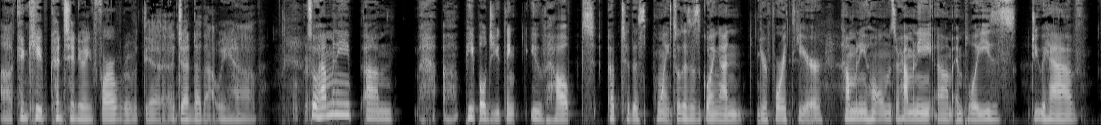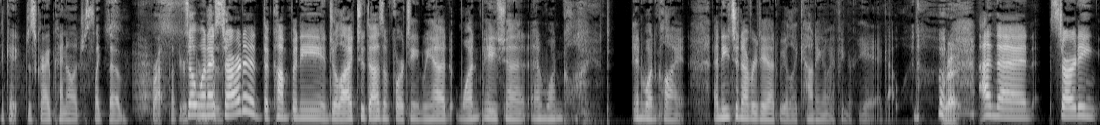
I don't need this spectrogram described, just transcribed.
uh, can keep continuing forward with the agenda that we have. So, how many um, uh, people do you think you've helped up to this point? So, this is going on your fourth year. How many homes or how many um, employees do you have? Like, it describe kind of just like the breadth of your. So when I started the company in July 2014, we had one patient and one client and one client. And each and every day I'd be like counting on my finger, yeah, I got one. Right. and then starting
